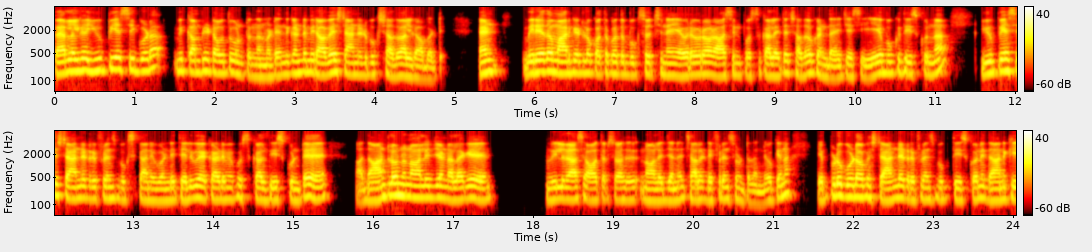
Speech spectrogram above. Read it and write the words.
పారలెల్‌గా యూపీఎస్సీ కూడా మీకు కంప్లీట్ అవుతూ ఉంటుంది అనమాట ఎందుకంటే మీరు అవే స్టాండర్డ్ బుక్స్ చదవాలి కాబట్టి. అండ్ మీరు ఏదో మార్కెట్‌లో కొత్త, కొత్త బుక్స్ వచ్చినాయి. ఎవరెవరో రాసిన పుస్తకాలు అయితే చదవకండి దయచేసి. ఏ బుక్ తీసుకున్నా యూపీఎస్సీ స్టాండర్డ్ రిఫరెన్స్ బుక్స్ కానివ్వండి, తెలుగు అకాడమీ పుస్తకాలు తీసుకుంటే ఆ దాంట్లో ఉన్న నాలెడ్జ్ అండ్ అలాగే వీళ్ళు రాసే ఆథర్స్ రాసే నాలెడ్జ్ అనేది చాలా డిఫరెన్స్ ఉంటుందండి ఓకేనా? ఎప్పుడు కూడా ఒక స్టాండర్డ్ రిఫరెన్స్ బుక్ తీసుకొని దానికి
